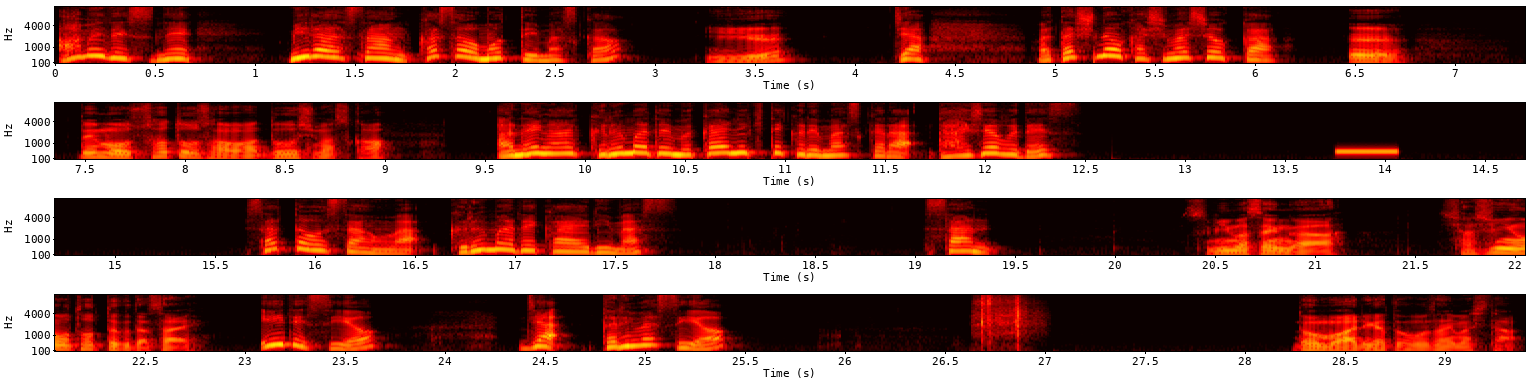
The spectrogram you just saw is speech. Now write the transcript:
雨ですね。ミラーさん傘を持っていますか？いいえ。じゃあ私のを貸しましょうか。ええでも佐藤さんはどうしますか？姉が車で迎えに来てくれますから大丈夫です。佐藤さんは車で帰ります。3すみませんが写真を撮ってください。いいですよ。じゃあ撮りますよ。どうもありがとうございました。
